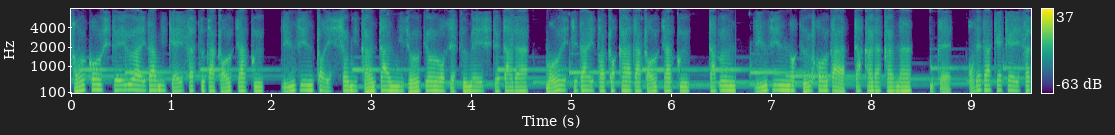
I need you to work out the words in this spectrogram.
走行している間に警察が到着、隣人と一緒に簡単に状況を説明してたら、もう一台パトカーが到着、多分、隣人の通報があったからかな。で、俺だけ警察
